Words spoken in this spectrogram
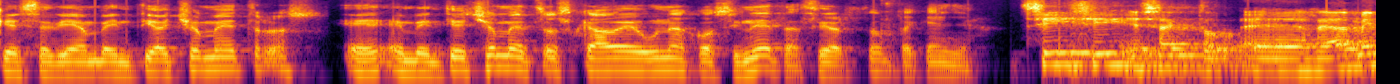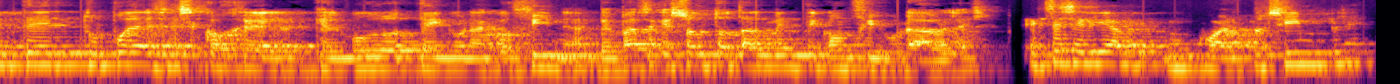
Que serían 28 metros. En, 28 metros cabe una cocineta, ¿cierto? Pequeña. Sí, sí, exacto. Eh, realmente tú puedes escoger que el módulo tenga una cocina. Lo que pasa es que son totalmente configurables. Este sería un cuarto simple.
